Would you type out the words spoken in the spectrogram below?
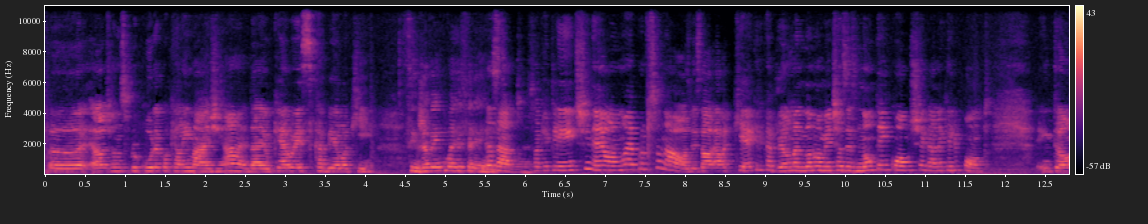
uh, ela já nos procura com aquela imagem, ah, dá, eu quero esse cabelo aqui. Sim, já vem com uma referência. Exato. Né? Só que a cliente, né, ela não é profissional. Às vezes ela, ela quer aquele cabelo, mas normalmente às vezes não tem como chegar naquele ponto. Então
